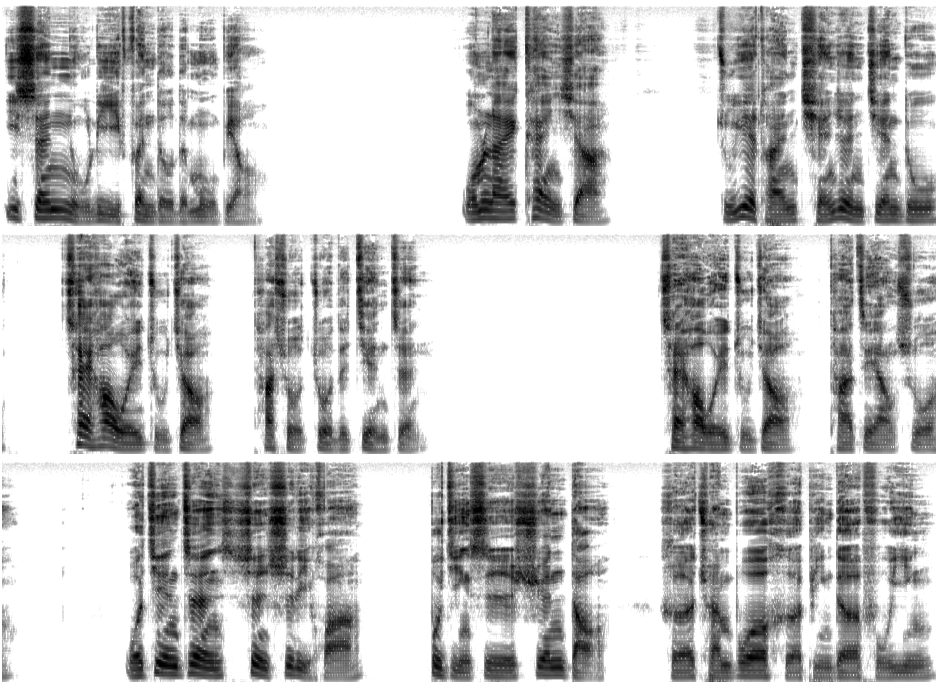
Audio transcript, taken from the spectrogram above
一生努力奋斗的目标。我们来看一下主乐团前任监督蔡浩伟主教他所做的见证。蔡浩伟主教他这样说：“我见证圣施礼华不仅是宣导。”和传播和平的福音，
